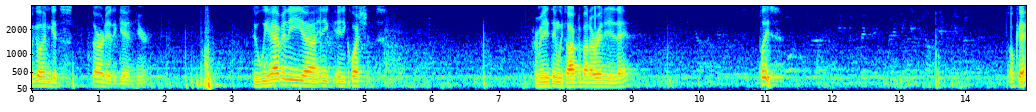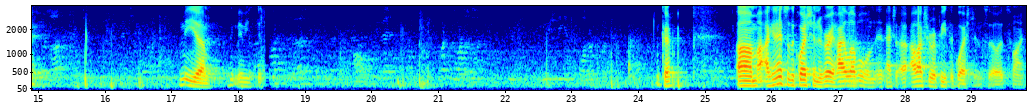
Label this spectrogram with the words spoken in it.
we go ahead and get started again here? Do we have any, uh, any, any questions? From anything we talked about already today? Please. Okay. Let me, um, I think maybe get. Okay. Um, I can answer the question at a very high level, and actually, I'll actually repeat the question, so it's fine.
